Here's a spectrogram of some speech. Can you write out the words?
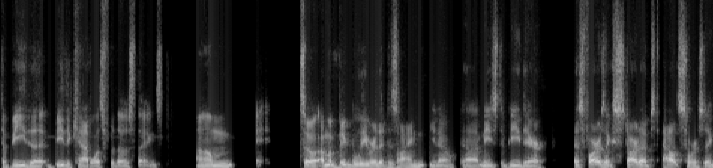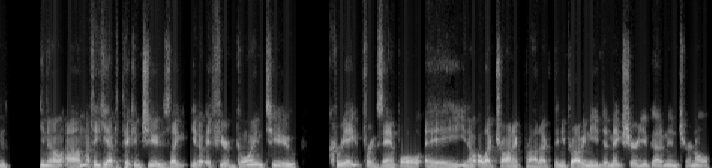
to be the be the catalyst for those things. Um, so I'm a big believer that design, you know, uh, needs to be there. As far as like startups outsourcing, you know, um, I think you have to pick and choose. Like, you know, if you're going to create, for example, a you know electronic product, then you probably need to make sure you've got an internal,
